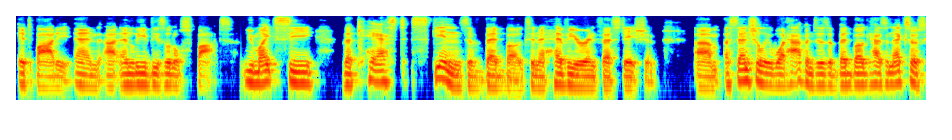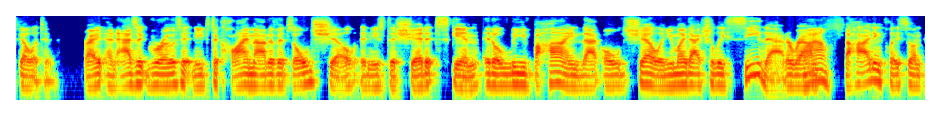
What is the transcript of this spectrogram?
its body and uh, and leave these little spots. You might see the cast skins of bed bugs in a heavier infestation um, essentially what happens is a bed bug has an exoskeleton right? And as it grows it needs to climb out of its old shell. It needs to shed its skin. It'll leave behind that old shell. And you might actually see that around wow. the hiding place on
